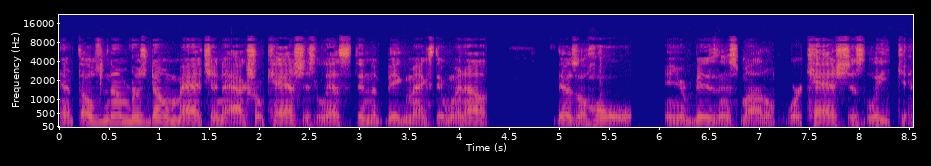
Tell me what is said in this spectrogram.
And if those numbers don't match and the actual cash is less than the Big Macs that went out, there's a hole in your business model where cash is leaking.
